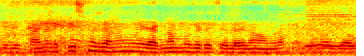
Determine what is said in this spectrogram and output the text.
ফাইনালি কৃষ্ণ জন্মভূমির এক নম্বর গেটে চলে এলাম আমরা। এবার যাব।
